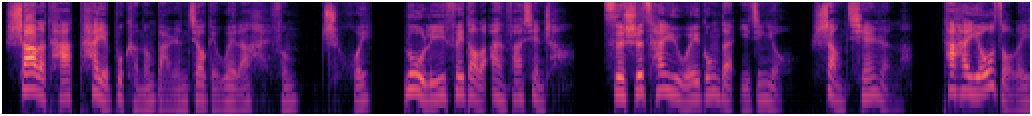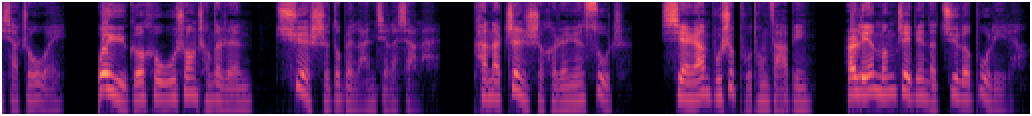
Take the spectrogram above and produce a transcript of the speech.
杀了他，他也不可能把人交给蔚蓝海风指挥。陆离飞到了案发现场，此时参与围攻的已经有上千人了。他还游走了一下周围，微雨阁和无双城的人确实都被拦截了下来。看那阵势和人员素质，显然不是普通杂兵。而联盟这边的俱乐部力量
